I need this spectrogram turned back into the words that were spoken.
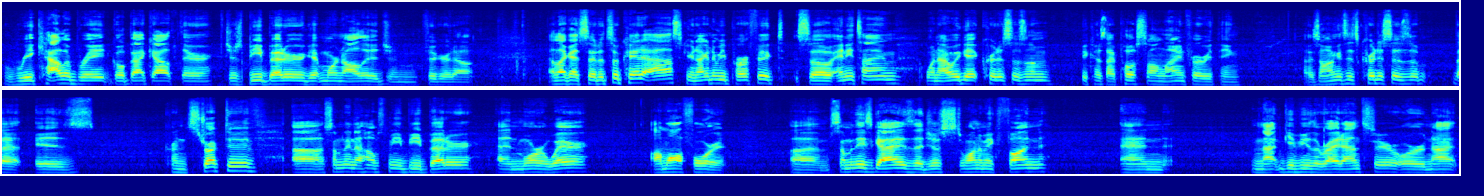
recalibrate, go back out there, just be better, get more knowledge, and figure it out. And like I said, it's okay to ask. You're not going to be perfect. So anytime when I would get criticism, because I post online for everything, as long as it's criticism that is constructive, uh, something that helps me be better and more aware, I'm all for it. Um, some of these guys that just want to make fun and not give you the right answer or not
